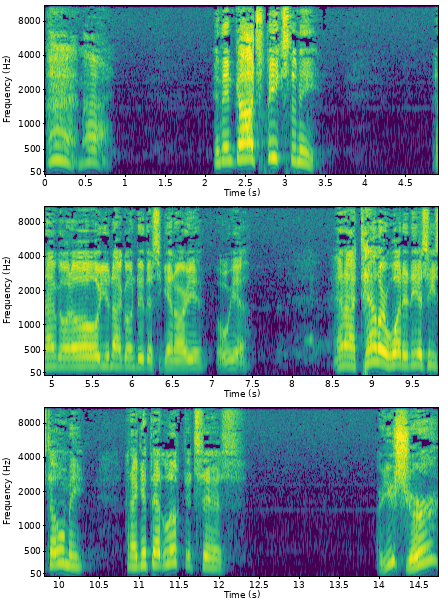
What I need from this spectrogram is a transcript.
My, my. And then God speaks to me. And I'm going, Oh, you're not going to do this again, are you? Oh, yeah. And I tell her what it is He's told me. And I get that look that says, Are you sure?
